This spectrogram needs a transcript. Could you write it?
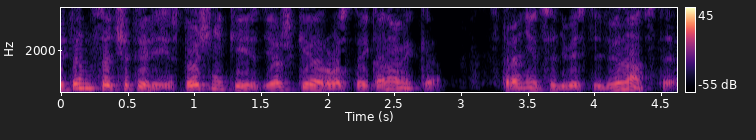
14.4. Источники издержки роста экономики. Страница 212.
